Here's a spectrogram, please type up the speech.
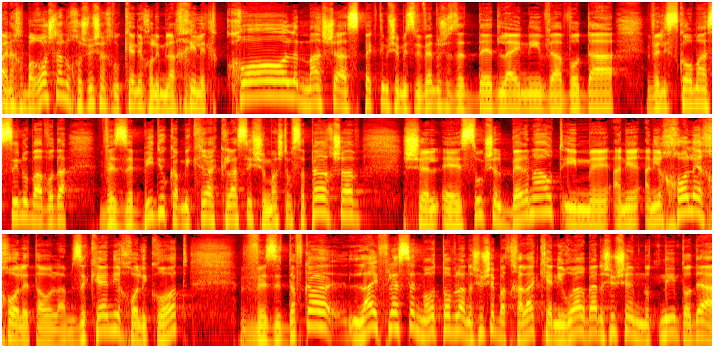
אנחנו בראש שלנו חושבים שאנחנו כן יכולים להכיל את כל מה שהאספקטים שמסביבנו, שזה דדליינים ועבודה, ולזכור מה עשינו בעבודה, וזה בדיוק המקרה הקלאסי של מה שאתה מספר עכשיו, של אה, סוג של burnout עם אה, אני, אני יכול לאכול את העולם, זה כן יכול לקרות, וזה דווקא life lesson מאוד טוב לאנשים שבהתחלה, כי אני רואה הרבה אנשים שהם נותנים, אתה יודע,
